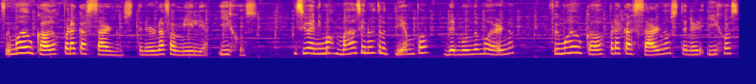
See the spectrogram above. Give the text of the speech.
Fuimos educados para casarnos, tener una familia, hijos, y si venimos más hacia nuestro tiempo del mundo moderno, fuimos educados para casarnos, tener hijos,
